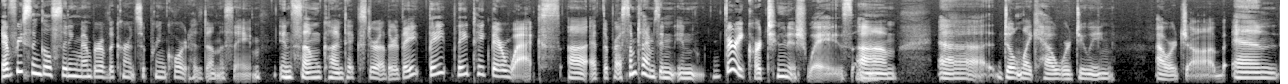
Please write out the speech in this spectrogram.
Every single sitting member of the current Supreme Court has done the same in some context or other. They they they take their whacks uh, at the press, sometimes in in very cartoonish ways. Mm-hmm. Um, uh, don't like how we're doing our job, and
